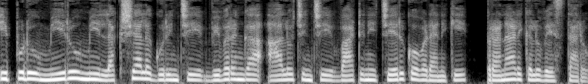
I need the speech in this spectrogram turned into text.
ఇప్పుడు మీరు మీ లక్ష్యాల గురించి వివరంగా ఆలోచించి వాటిని చేరుకోవడానికి ప్రణాళికలు వేస్తారు.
